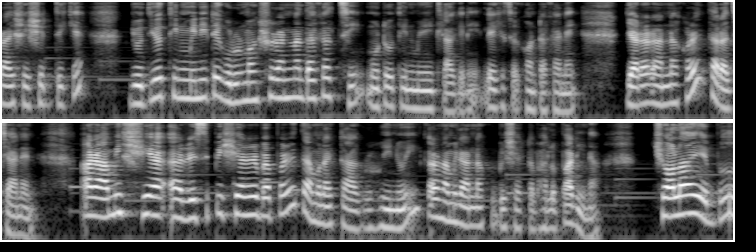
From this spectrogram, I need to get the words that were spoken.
প্রায় শেষের দিকে। যদিও তিন মিনিটে গরুর মাংস রান্না দেখাচ্ছি, মোটেও তিন মিনিট লাগেনি, লেগেছে ঘন্টাখানেক। যারা রান্না করেন তারা জানেন। আর আমি শেয়ার রেসিপি শেয়ারের ব্যাপারে তেমন একটা আগ্রহী নই, কারণ আমি রান্না খুব বেশি একটা ভালো পারি না। চলায়েবল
